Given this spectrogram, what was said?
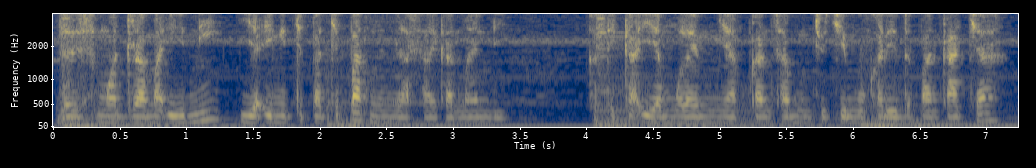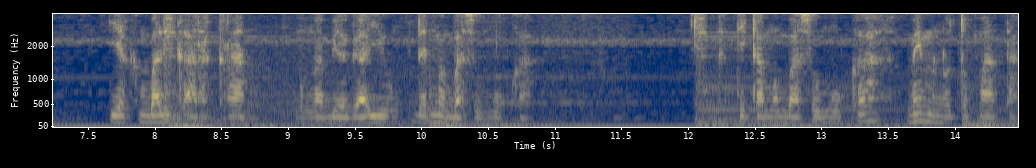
Dari semua drama ini, ia ingin cepat-cepat menyelesaikan mandi. Ketika ia mulai menyiapkan sabun cuci muka di depan kaca, ia kembali ke arah keran mengambil gayung, dan membasuh muka. Ketika membasuh muka, Mei menutup mata.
